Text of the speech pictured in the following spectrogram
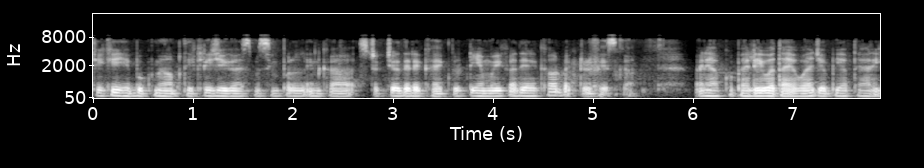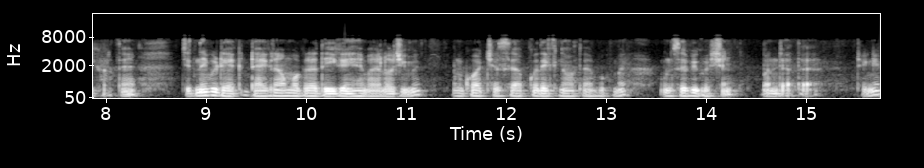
ठीक है? ये बुक में आप देख लीजिएगा, इसमें सिंपल इनका स्ट्रक्चर दे रखा है, एक तो टी का दे रखा है और बैक्टीरियोफेज का। मैंने आपको पहले ही बताया हुआ है, जब भी आप तैयारी करते हैं, जितने भी डायग्राम वगैरह दी गए हैं बायोलॉजी में, उनको अच्छे से आपको देखना होता है बुक में, उनसे भी क्वेश्चन बन जाता है, ठीक है?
